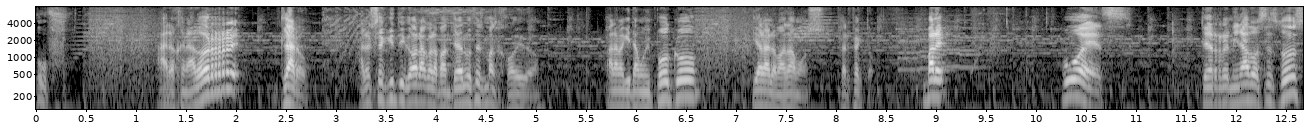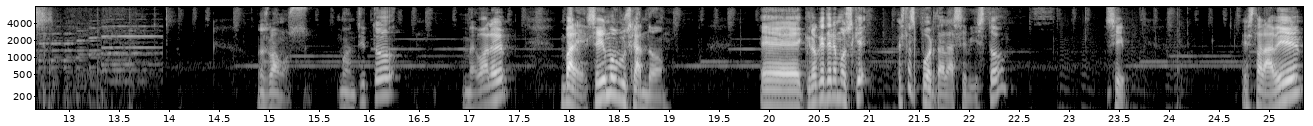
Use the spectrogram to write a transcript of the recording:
Uf. Aerogenerador. Claro. A no ser crítico ahora con la pantalla de luz es más jodido. Ahora me quita muy poco. Y ahora lo matamos. Perfecto. Vale. Pues terminados estos. Nos vamos. Un momentito. Me vale. Vale, seguimos buscando. Eh, Creo que tenemos que... ¿Estas puertas las he visto? Sí. Esta la vi.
